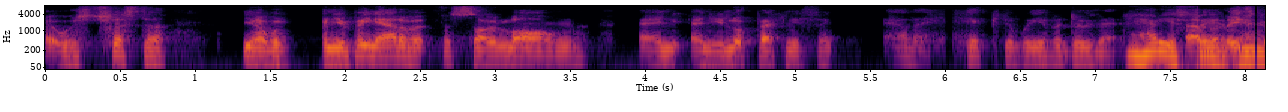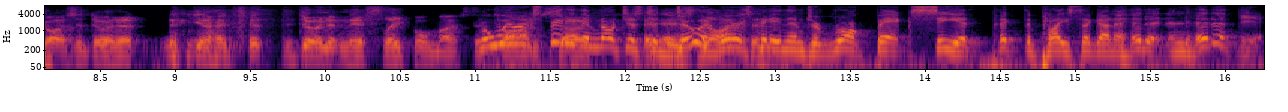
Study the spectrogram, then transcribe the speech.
it was just a, you know, when, when you've been out of it for so long, and and you look back and you think, how the heck did we ever do that? How do you see um, it? These yeah. guys are doing it, you know, they're doing it in their sleep almost. Well, we're expecting so them not just to do it, nice. we're expecting them to rock back, see it, pick the place they're going to hit it, and hit it there.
